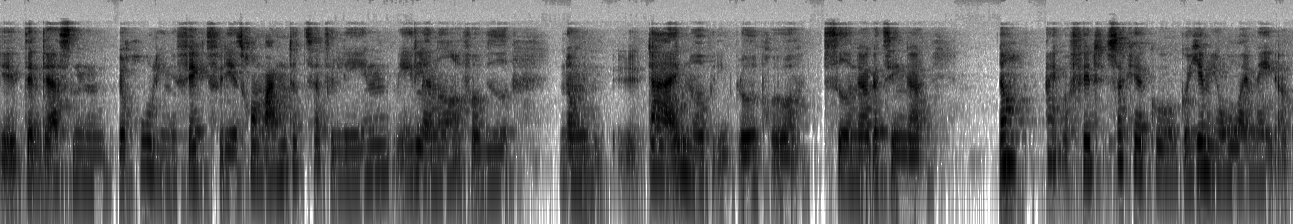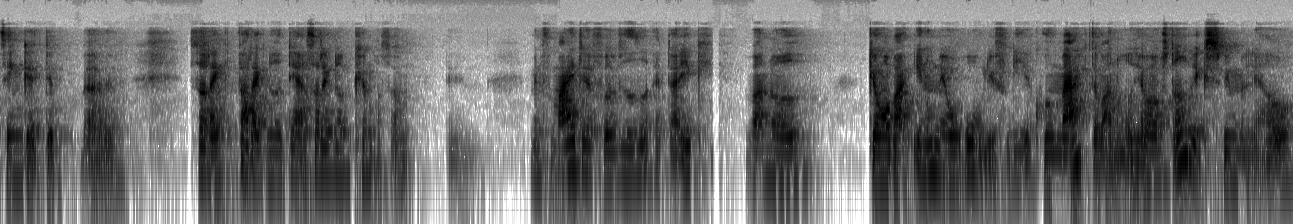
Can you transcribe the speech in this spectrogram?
øh, den der sådan beroligende effekt, fordi jeg tror mange, der tager til lægen med et eller andet og får at vide, når man, øh, der er ikke noget på dine blodprøver, sidder nok og tænker, nå, ej hvor fedt, så kan jeg gå, gå hjem i ro og mag og tænke, at det, øh, så er der ikke, var der ikke noget der, så er der ikke noget at bekymre sig om. Øh, men for mig det at få at vide, at der ikke var noget, gjorde mig bare endnu mere urolig, fordi jeg kunne mærke, at der var noget. Jeg var jo stadigvæk svimmel, jeg havde jo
